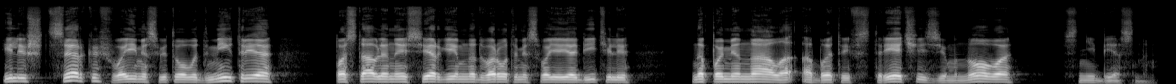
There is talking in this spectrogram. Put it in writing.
И лишь церковь во имя святого Дмитрия, поставленная Сергием над воротами своей обители, напоминала об этой встрече земного с небесным.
